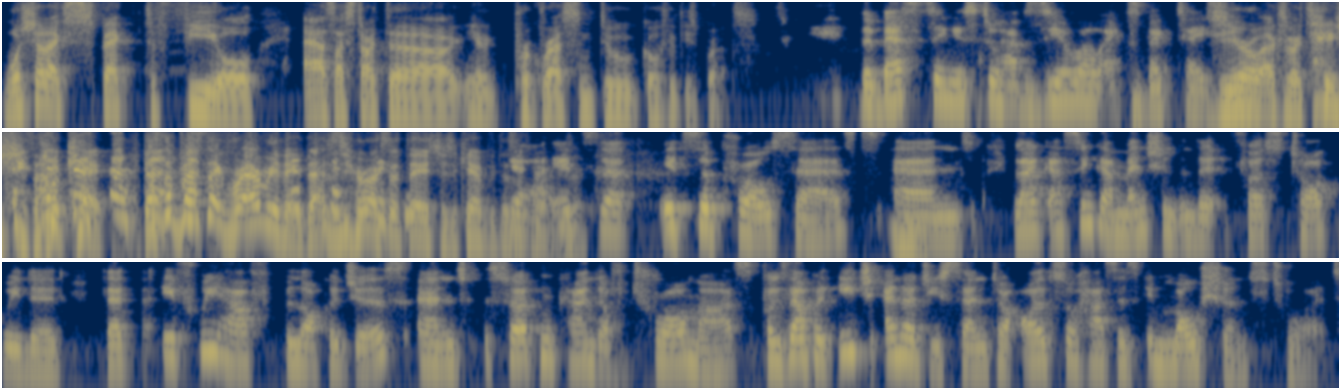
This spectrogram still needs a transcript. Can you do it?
what should I expect to feel as I start to, you know, progress and do go through these breaths? the best thing is to have zero expectations. Zero expectations. Okay, that's the best thing for everything. That's zero expectations. You can't be disappointed. Yeah, it's a it's a process, mm. and like I think I mentioned in the first talk we did, that if we have blockages and certain kind of traumas, for example, each energy center also has its emotions to it.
